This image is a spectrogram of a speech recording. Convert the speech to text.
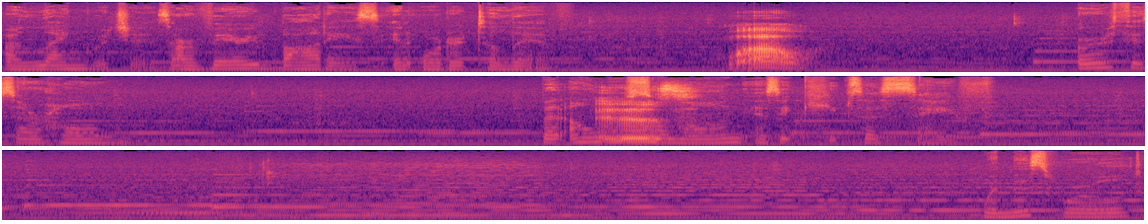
our languages, our very bodies in order to live. Wow. Earth is our home, but only so long as it keeps us safe. When this world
